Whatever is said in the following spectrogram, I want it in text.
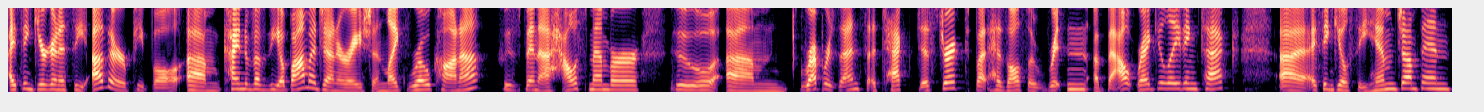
I think you're going to see other people, um, kind of of the Obama generation, like Ro Khanna, who's been a House member who um, represents a tech district, but has also written about regulating tech. Uh, I think you'll see him jump in.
